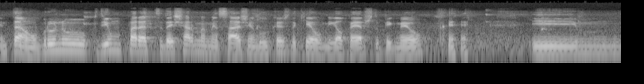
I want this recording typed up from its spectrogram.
Então, o Bruno pediu-me para te deixar uma mensagem, Lucas. Daqui é o Miguel Pérez do Pigmeu. e hum,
